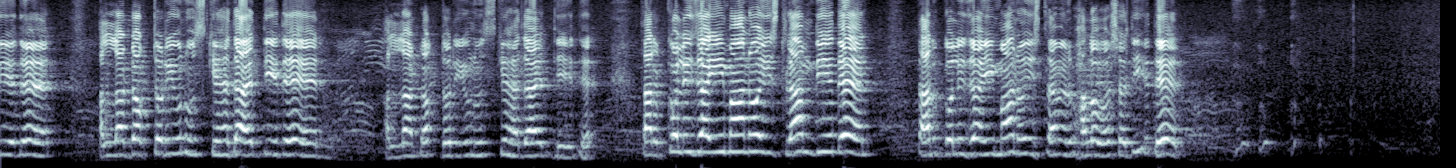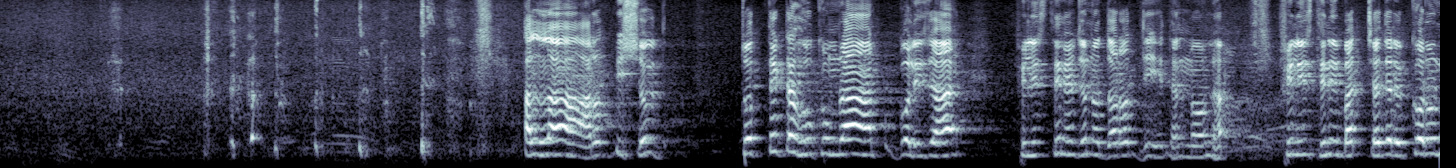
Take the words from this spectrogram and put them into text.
দিয়ে দেন। আল্লাহ ডক্টর ইউনুসকে হেদায়ত দিয়ে দেন। আল্লাহ ডক্টর ইউনুসকে হেদায়ত দিয়ে দেন। তার কলিজা ইমান ও ইসলাম দিয়ে দেন। তার কলিজা ইমান ও ইসলামের ভালোবাসা দিয়ে দেন। আল্লাহ আরব বিশ্ব প্রত্যেকটা হুকুমরান কলিজা ফিলিস্তিনের জন্য দরদ দিয়ে দেন মৌলা ফিলিস্তিনি বাচ্চাদের করুণ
